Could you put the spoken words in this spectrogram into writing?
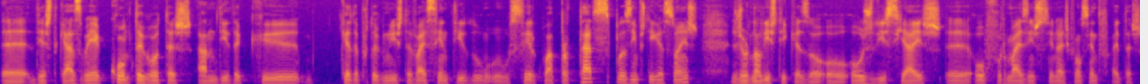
uh, deste caso é conta-gotas à medida que, cada protagonista vai sentindo o cerco a apertar-se pelas investigações jornalísticas ou, ou, ou judiciais uh, ou formais institucionais que vão sendo feitas.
